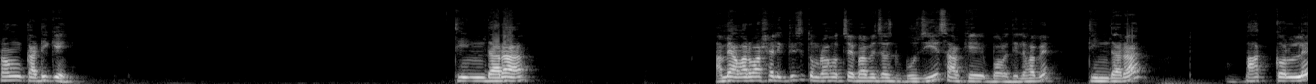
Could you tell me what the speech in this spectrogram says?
সংখ্যাটিকে তিন দ্বারা আমি আমার ভাষায় লিখতেছি, তোমরা হচ্ছে এভাবে জাস্ট বুঝিয়ে স্যারকে বলে দিলে হবে। তিন দ্বারা ভাগ করলে,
